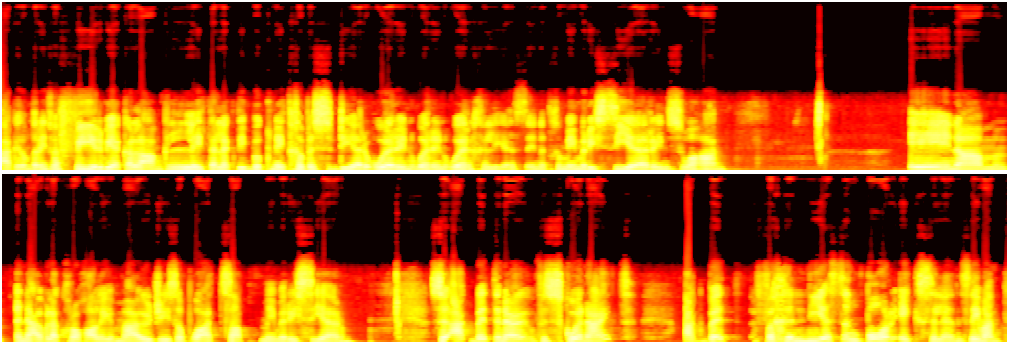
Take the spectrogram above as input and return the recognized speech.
Ek het omtrent vir 4 weke lank letterlik die boek net gebestudeer, oor en oor en oor gelees en dit gememoriseer en so aan. En um en nou wil ek graag al die emojis op WhatsApp memoriseer. So ek bid nou vir skoonheid. Ek bid vir genesing par excellence, nee want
